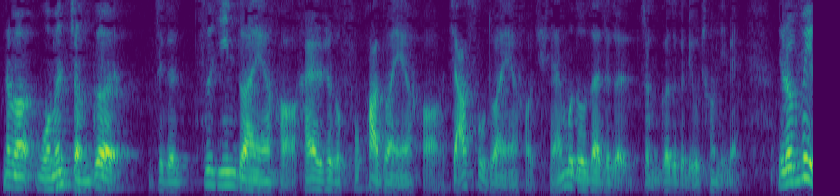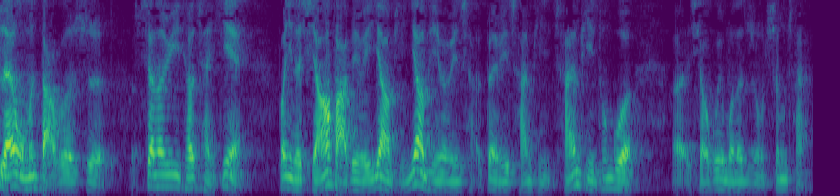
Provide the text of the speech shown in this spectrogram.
那么我们整个这个资金端也好，还有这个孵化端也好，加速端也好，全部都在这个整个这个流程里面。就是未来我们打造的是相当于一条产线。把你的想法变为样品，样品变为产，变为产品，产品通过呃小规模的这种生产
